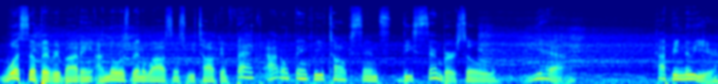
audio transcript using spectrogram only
What's up, everybody? I know it's been a while since we talked. In fact, I don't think we've talked since December. So, yeah. Happy New Year.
